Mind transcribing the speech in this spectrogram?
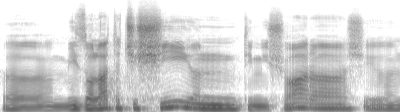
Uh, izolate, ci și în Timișoara și în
